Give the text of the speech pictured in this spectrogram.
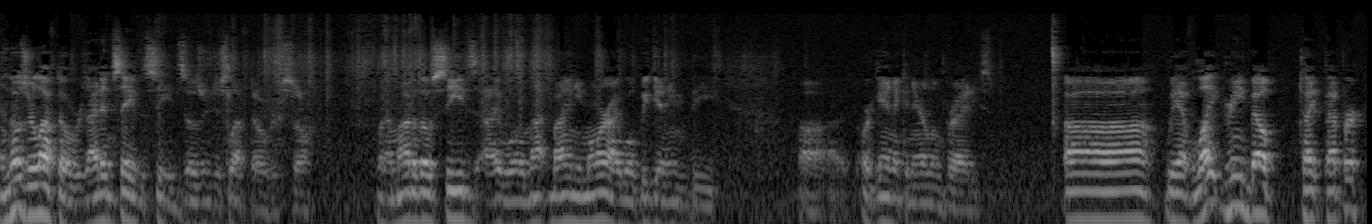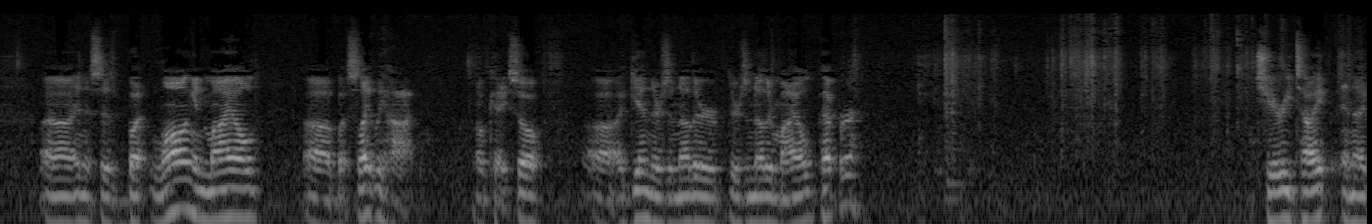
And those are leftovers. I didn't save the seeds. Those are just leftovers. So when I'm out of those seeds, I will not buy any more. I will be getting the uh, organic and heirloom varieties. Uh, we have light green bell type pepper uh, and it says, but long and mild, uh, but slightly hot. Okay, so uh, again, there's another there's another mild pepper. cherry type, and I,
